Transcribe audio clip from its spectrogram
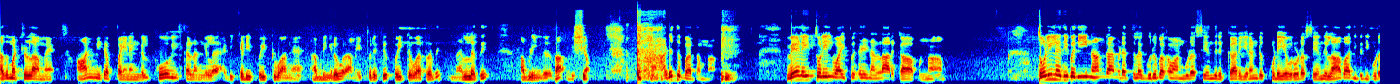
அது மட்டும் இல்லாமல் ஆன்மீக பயணங்கள் கோவில் தலங்களை அடிக்கடி போயிட்டு வாங்க அப்படிங்கிற ஒரு அமைப்பு இருக்கு. போயிட்டு வர்றது நல்லது அப்படிங்கிறது தான் விஷயம். அடுத்து பார்த்தோம்னா வேலை தொழில் வாய்ப்புகள் நல்லா இருக்கா அப்படின்னா தொழிலதிபதி நான்காம் இடத்துல குரு பகவான் கூட சேர்ந்து இருக்கார் இரண்டு கூடையவரோட சேர்ந்து லாபாதிபதி கூட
